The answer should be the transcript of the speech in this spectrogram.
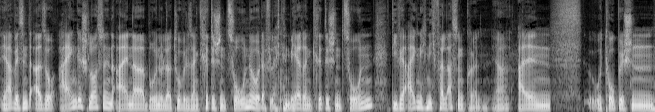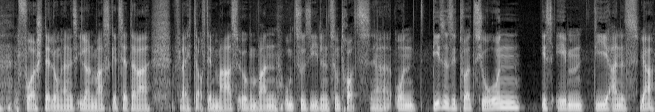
Ja, wir sind also eingeschlossen in einer, Bruno Latour würde sagen, kritischen Zone oder vielleicht in mehreren kritischen Zonen, die wir eigentlich nicht verlassen können. Ja, allen utopischen Vorstellungen eines Elon Musk etc. vielleicht auf den Mars irgendwann umzusiedeln zum Trotz. Ja, und diese Situation ist eben die eines, ja,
